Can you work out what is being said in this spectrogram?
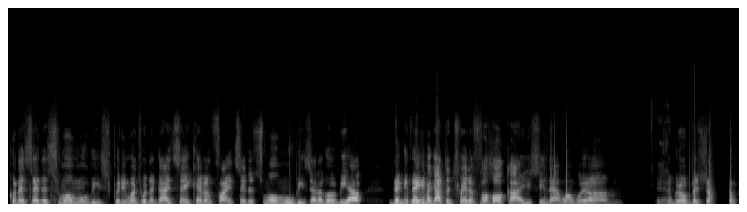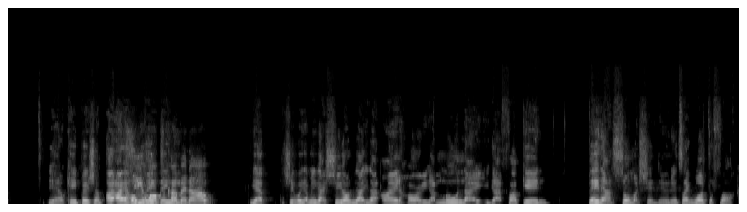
Cause they said the small movies. Pretty much what the guys say. Kevin Feige said the small movies that are going to be out. They they even got the trailer for Hawkeye. You seen that one where um Yeah. the girl Bishop? Yeah. Kate Bishop. I, I hope She-Hulk they, they coming out. Yep. She, well, I mean, you got She-Hulk, you got you got Ironheart, you got Moon Knight, you got fucking. They announced so much shit, dude. It's like what the fuck.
